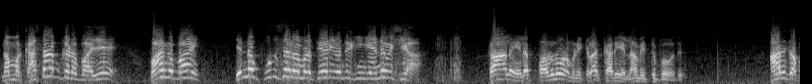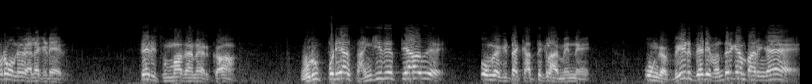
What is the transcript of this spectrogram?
நம்ம கசாப் கடை பாய். வாங்க பாய். என்ன புதுசா நம்மள தேடி வந்திருக்கீங்க? என்ன விஷயம்? காலையில பதினோரு மணிக்கெல்லாம் கறி எல்லாம் வித்து போகுது. அதுக்கப்புறம் ஒண்ணும் வேலை கிடையாது. சரி சும்மா தானே இருக்கோம். உருப்படியா சங்கீதத்தையாவது உங்ககிட்ட கத்துக்கலாமேன்னு உங்க வீடு தேடி வந்திருக்கேன் பாருங்க.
